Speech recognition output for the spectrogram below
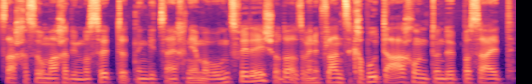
Sachen so machen, wie wir sollten, dann gibt es eigentlich niemanden, der unzufrieden ist. Oder? Also wenn eine Pflanze kaputt ankommt und jemand sagt,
